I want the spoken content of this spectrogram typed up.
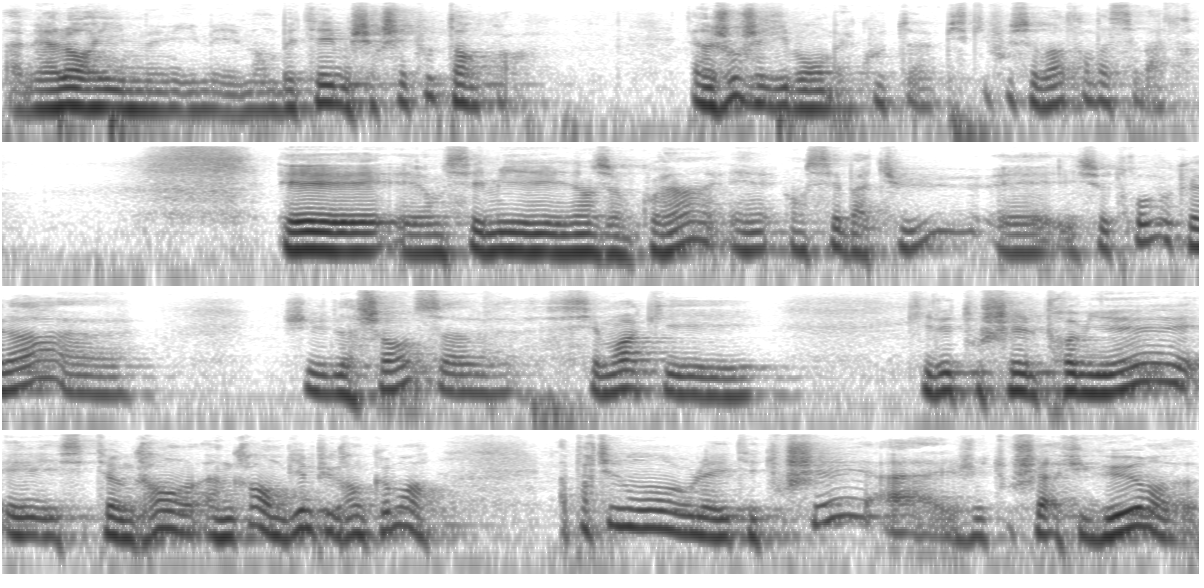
ah, mais alors il m'embêtait, il me cherchait tout le temps. Quoi. un jour, j'ai dit, bon, ben, écoute, puisqu'il faut se battre, on va se battre. Et, on s'est mis dans un coin et on s'est battu. Et il se trouve que là, euh, j'ai eu de la chance. C'est moi qui, qui l'ai touché le premier. Et c'était un grand, un grand, bien plus grand que moi. À partir du moment où il a été touché, ah, j'ai touché la figure,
